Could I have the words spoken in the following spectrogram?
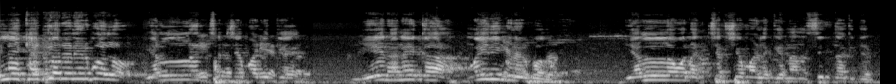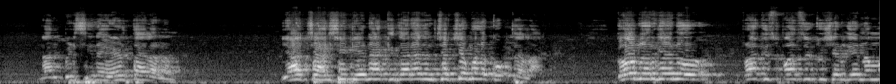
ಇಲ್ಲಿ ಕೆಟ್ಗರಲ್ಲಿ ಇರ್ಬೋದು, ಎಲ್ಲ ಚರ್ಚೆ ಮಾಡಲಿಕ್ಕೆ ಏನ್ ಅನೇಕ ಮೈನಿಂಗ್ಗಳು ಇರ್ಬೋದು ಎಲ್ಲವನ್ನ ಚರ್ಚೆ ಮಾಡಲಿಕ್ಕೆ ನಾನು ಸಿದ್ಧನಾಗಿದ್ದೇನೆ. ನಾನು ಬಿಡಿಸಿನ ಹೇಳ್ತಾ ಇಲ್ಲ ನಾನು. ಯಾವ ಚಾರ್ಜ್ ಶೀಟ್ ಏನ್ ಹಾಕಿದ್ದಾರೆ ಅದನ್ನು ಚರ್ಚೆ ಮಾಡಕ್ ಹೋಗ್ತಾ ಇಲ್ಲ. ಗವರ್ನರ್ಗೇನು ಪ್ರಾಸಿಸ್ ಪ್ರಾಸಿಕ್ಯೂಷನ್ಗೆ ನಮ್ಮ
